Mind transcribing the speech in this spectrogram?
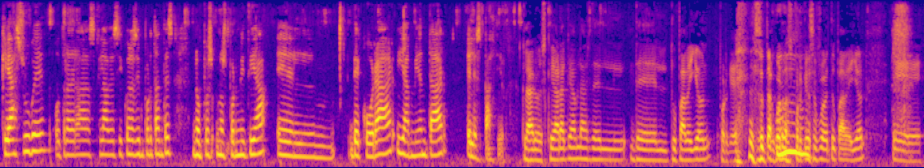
que a su vez, otra de las claves y cosas importantes, no, pues, nos permitía el decorar y ambientar el espacio. Claro, es que ahora que hablas del, del tu pabellón, porque eso te acuerdas porque eso fue tu pabellón, eh,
